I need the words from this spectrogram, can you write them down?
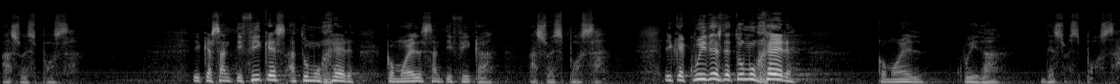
a su esposa. Y que santifiques a tu mujer como Él santifica a su esposa. Y que cuides de tu mujer como Él cuida de su esposa.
